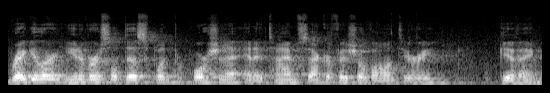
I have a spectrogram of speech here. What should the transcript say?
regular, universal discipline, proportionate, and at times sacrificial, voluntary giving.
